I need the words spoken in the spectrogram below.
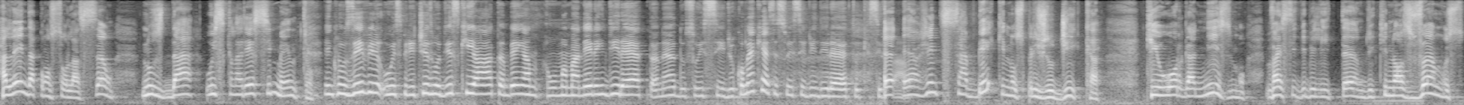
além da consolação, nos dá o esclarecimento. Inclusive, o Espiritismo diz que há também uma maneira indireta né, do suicídio. Como é que é esse suicídio indireto que se é, fala? É a gente saber que nos prejudica, que o organismo vai se debilitando e que nós vamos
